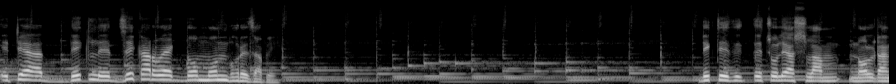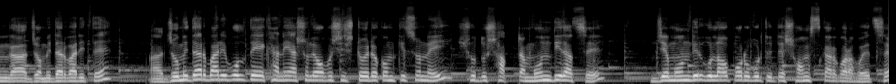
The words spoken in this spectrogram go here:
এটা দেখলে যে কারও একদম মন ভরে যাবে। দেখতে দেখতে চলে আসলাম নলডাঙ্গা জমিদার বাড়িতে। জমিদার বাড়ি বলতে এখানে আসলে অবশিষ্ট এরকম কিছু নেই। শুধু সাতটা মন্দির আছে। যে মন্দিরগুলোও পরবর্তীতে সংস্কার করা হয়েছে।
